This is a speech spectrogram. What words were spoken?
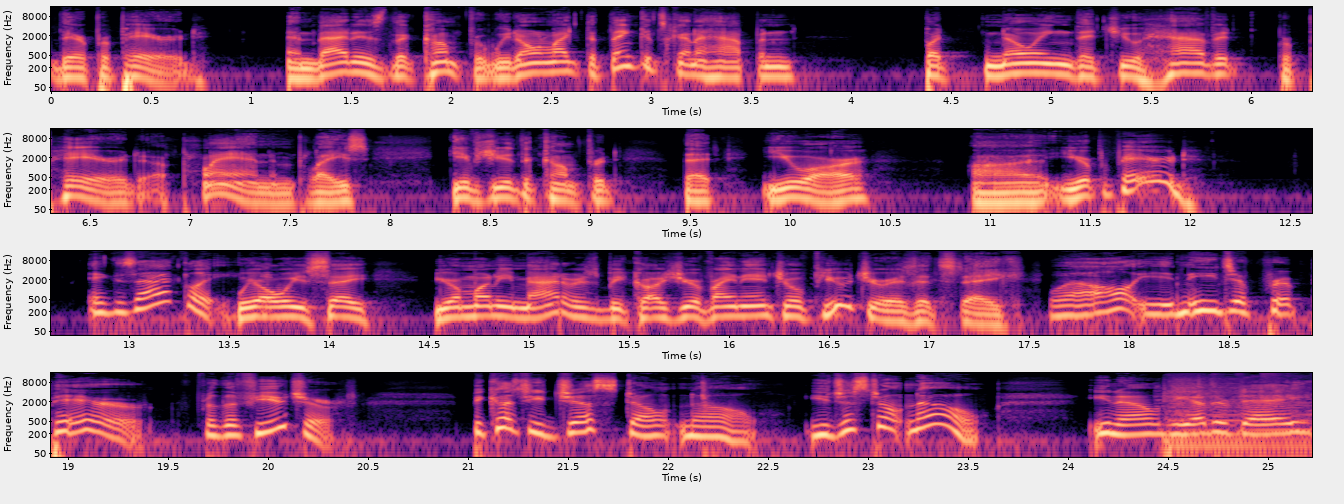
they're prepared. And that is the comfort. We don't like to think it's going to happen, but knowing that you have it prepared, a plan in place, gives you the comfort that you are uh, you're prepared. Exactly. We always say your money matters because your financial future is at stake. Well, you need to prepare for the future because you just don't know. You just don't know. You know, the other day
